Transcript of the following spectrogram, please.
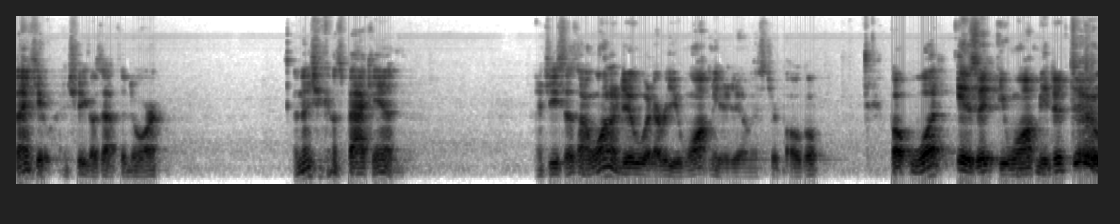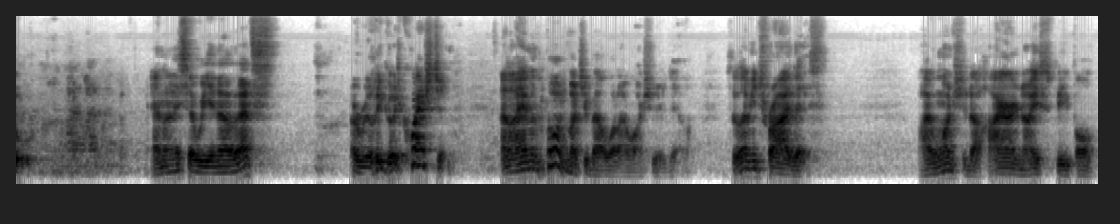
Thank you. And she goes out the door. And then she comes back in. And she says, I want to do whatever you want me to do, Mr. Bogle. But what is it you want me to do? And I said, well, you know, that's a really good question. And I haven't thought much about what I want you to do. So let me try this. I want you to hire nice people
